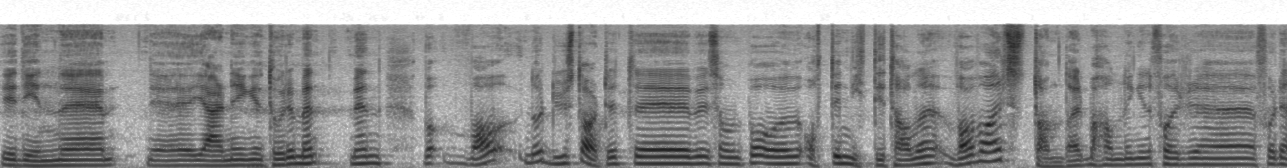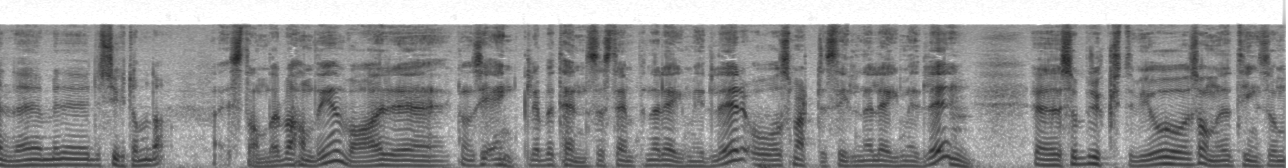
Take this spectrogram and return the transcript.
i din gjerning, Tore. Men, men hva, når du startet sånn på 80-90-tallet, hva var standardbehandlingen for, for denne sykdommen da? Standardbehandlingen var si, enkle betennelsesdempende legemidler og smertestillende legemidler. Mm. Eh, så brukte vi jo sånne ting som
